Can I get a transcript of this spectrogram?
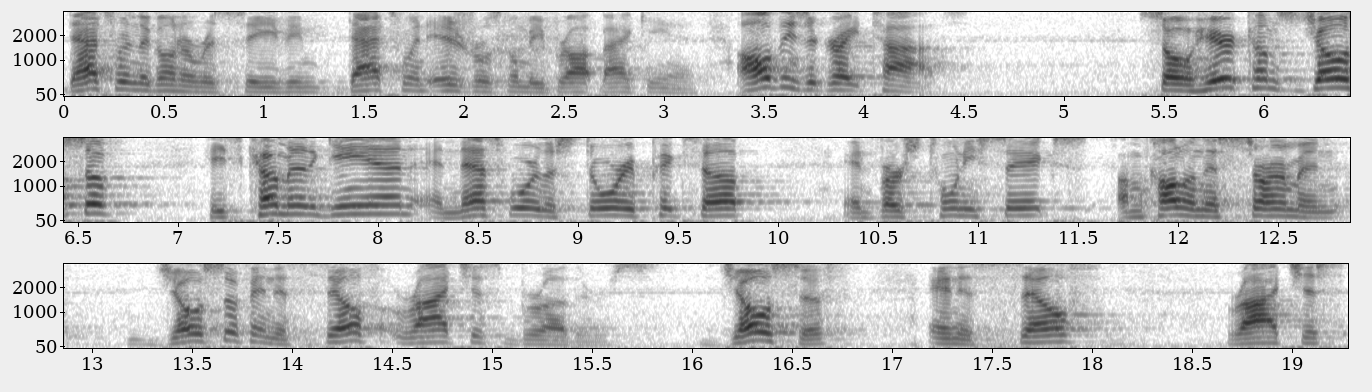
That's when they're going to receive him. That's when Israel's going to be brought back in. All these are great types. So here comes Joseph. He's coming again, and that's where the story picks up in verse 26. I'm calling this sermon Joseph and his self righteous brothers. Joseph and his self righteous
